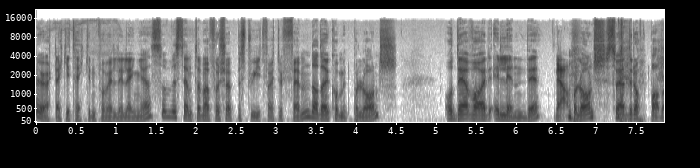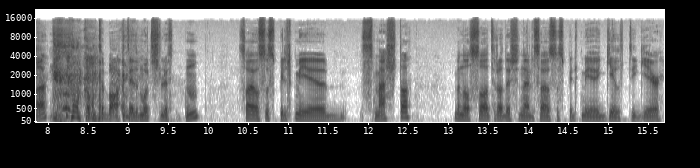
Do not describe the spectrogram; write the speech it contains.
rørte jeg ikke Tekken på veldig lenge, så bestemte jeg meg for å kjøpe Street Fighter 5 da det kom kommet på launch. Og det var elendig Ja. på launch, så jeg droppa det. Kom tilbake til det mot slutten. Så har jeg også spilt mye Smash, da. Men også tradisjonelt så har jeg også spilt mye Guilty Gear.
